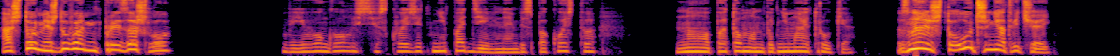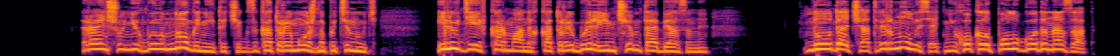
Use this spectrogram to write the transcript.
«А что между вами произошло?» В его голосе сквозит неподдельное беспокойство, но потом он поднимает руки. «Знаешь что, лучше не отвечай. Раньше у них было много ниточек, за которые можно потянуть, и людей в карманах, которые были им чем-то обязаны. Но удача отвернулась от них около полугода назад,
